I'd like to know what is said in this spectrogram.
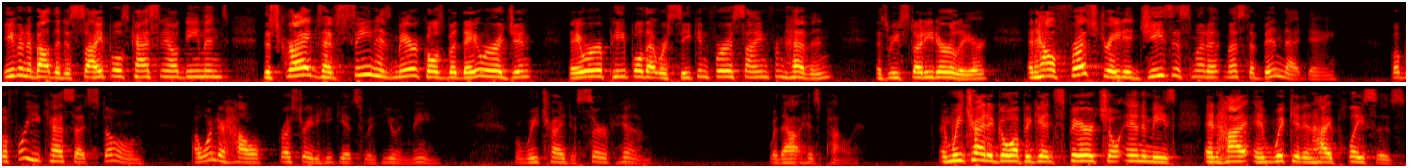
even about the disciples casting out demons. The scribes have seen his miracles, but they were a gen- they were a people that were seeking for a sign from heaven, as we've studied earlier. And how frustrated Jesus must have been that day. But before you cast that stone, I wonder how frustrated he gets with you and me when we try to serve Him without His power. And we try to go up against spiritual enemies and high, and wicked in high places.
